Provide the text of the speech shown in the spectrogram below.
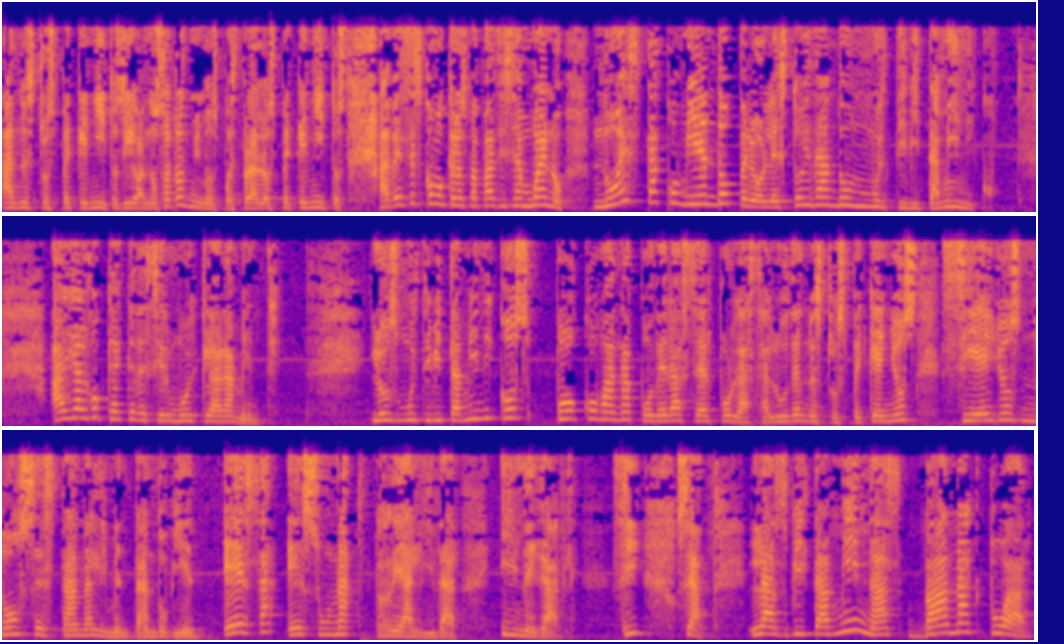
a nuestros pequeñitos, digo a nosotros mismos, pues para los pequeñitos. A veces como que los papás dicen, bueno, no está comiendo, pero le estoy dando un multivitamínico. Hay algo que hay que decir muy claramente. Los multivitamínicos poco van a poder hacer por la salud de nuestros pequeños si ellos no se están alimentando bien. Esa es una realidad innegable. ¿Sí? O sea, las vitaminas van a actuar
